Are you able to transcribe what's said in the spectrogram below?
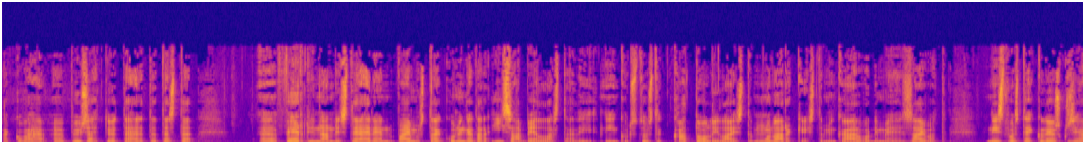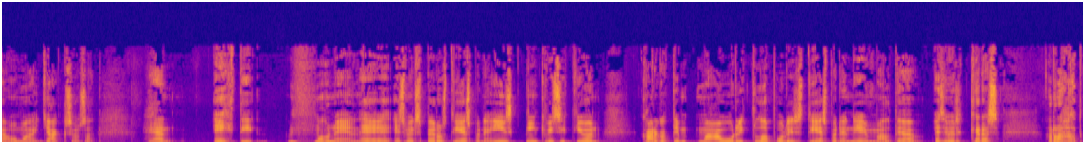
Pakko vähän pysähtyä tähän, että tästä Ferdinandista ja hänen vaimostaan kuningatar Isabellasta, eli niin kutsutuista katolilaista monarkeista, minkä arvonimen he saivat. Niistä voisi tehdä joskus ihan oman jaksonsa. Hän ehti moneen. He esimerkiksi perusti Espanjan inkvisition, karkotti maurit lopullisesti Espanjan niemimalta ja esimerkiksi keräsi rahat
